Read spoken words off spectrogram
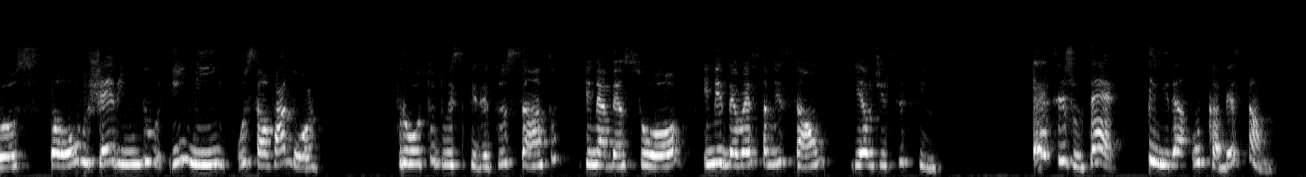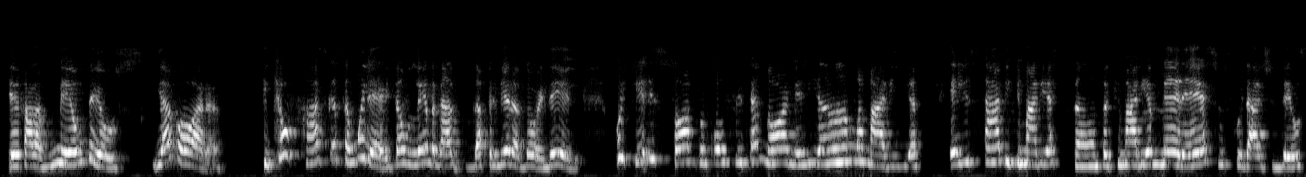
eu estou gerindo em mim o Salvador, fruto do Espírito Santo, que me abençoou e me deu essa missão, e eu disse sim. Esse José pira o cabeção. Ele fala: Meu Deus, e agora? O que, eu faço com essa mulher? Então, lembra da, da primeira dor dele? Porque ele sofre um conflito enorme. Ele ama Maria, ele sabe que Maria é santa, que Maria merece os cuidados de Deus,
